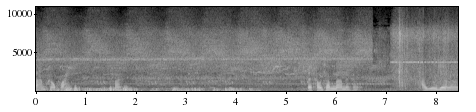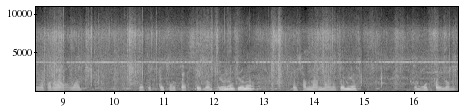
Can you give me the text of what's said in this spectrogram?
ตามเขาไปไปแต่เขาชำนาญนะครับ อายุเยอะแล้วนะครับเพราะถ้าบอกว่าน่าจะใกล้ๆแปดสิบแล้วมั้งเจอแล้วเจอแล้วแต่ชำนาญมากนะต้นเนี่ย จะมุดไปนอนไป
